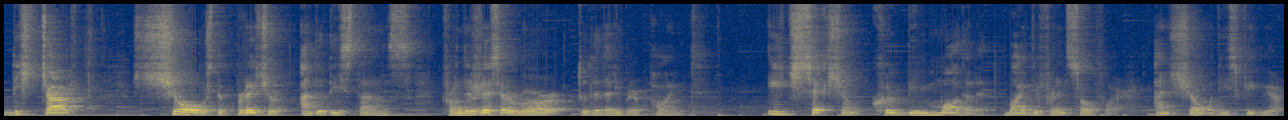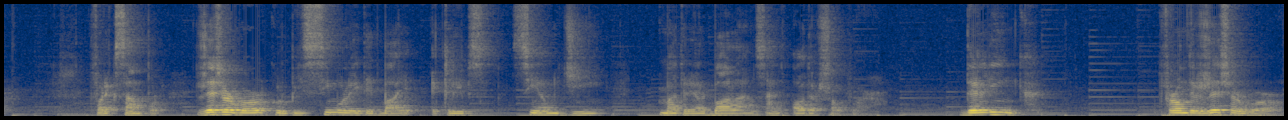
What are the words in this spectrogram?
This chart shows the pressure and the distance from the reservoir to the delivery point. Each section could be modeled by different software and show this figure. For example, reservoir could be simulated by Eclipse, CMG, Material Balance and other software. The link from the reservoir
